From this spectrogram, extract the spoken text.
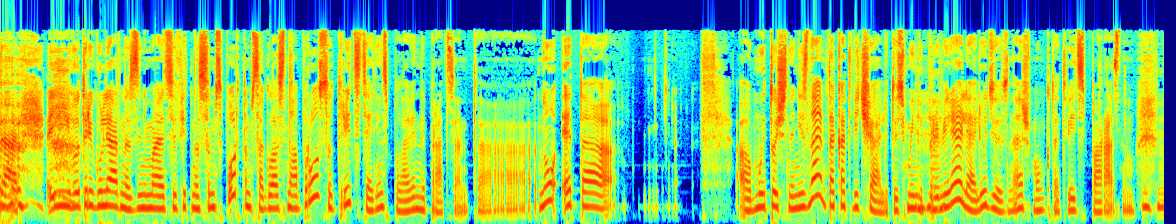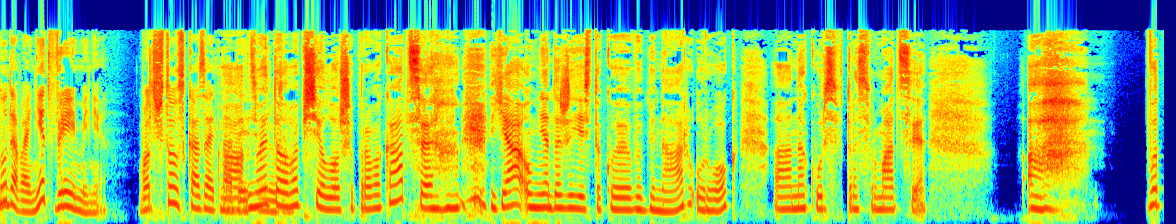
да. И вот регулярно занимаются фитнесом, спортом, согласно опросу, 31,5%. Ну, это э, мы точно не знаем, так отвечали. То есть мы не Мгм. проверяли, а люди, знаешь, могут ответить по-разному. Ну, давай, нет времени. Вот что сказать надо А, этим ну, это людям? вообще ложь и провокация. Я, у меня даже есть такой вебинар, урок а, на курсе в трансформации. А, Вот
